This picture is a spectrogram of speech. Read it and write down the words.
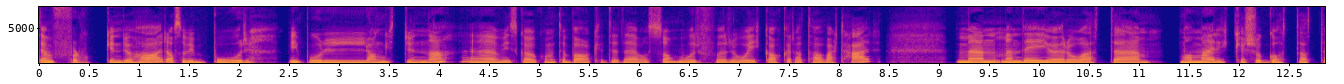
den flokken du har Altså, vi bor, vi bor langt unna. Eh, vi skal jo komme tilbake til det også, hvorfor hun ikke akkurat har vært her. Men, men det gjør jo at eh, man merker så godt at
